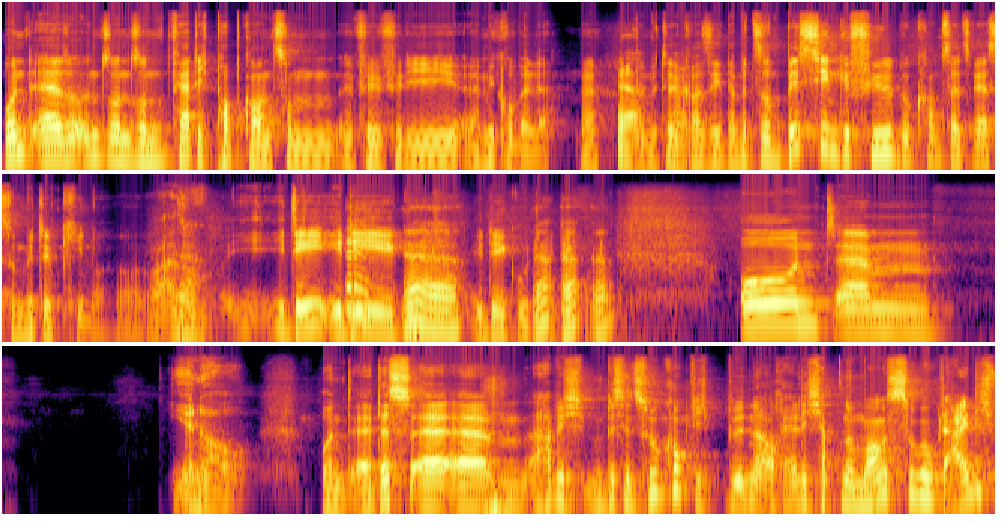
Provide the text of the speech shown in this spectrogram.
Und äh, so, so, so ein fertig Popcorn zum für, für die äh, Mikrowelle, ne? Ja, damit du ja. quasi, damit du so ein bisschen Gefühl bekommst, als wärst du mit im Kino. Also ja. Idee, Idee, gut, Idee gut, Idee gut. Und ähm, you know. Und äh, das äh, äh, habe ich ein bisschen zuguckt. Ich bin auch ehrlich, ich habe nur morgens zuguckt. Eigentlich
